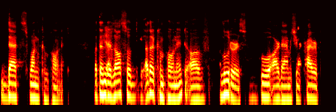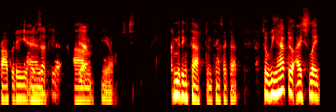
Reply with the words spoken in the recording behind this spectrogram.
That's one component. But then Yeah. there's also the other component of looters who are damaging private property and exactly. um, you know, committing theft and things like that. So we have to isolate.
